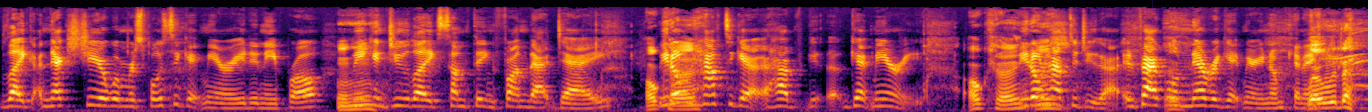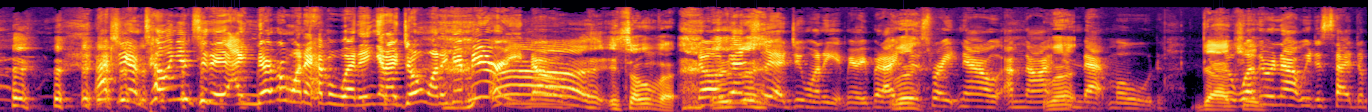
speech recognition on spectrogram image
like next year when we're supposed to get married in April, we can do like something fun that day. Mm-hmm. Okay. We don't have to get have get married. Okay. You don't have to do that. In fact, we'll never get married. No, I'm kidding. But Actually, I'm telling you today, I never want to have a wedding, and I don't want to get married. No. Ah, it's over. No, eventually I do want to get married, but I just right now I'm not Right. in that mode. Gotcha. So whether or not we decide to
